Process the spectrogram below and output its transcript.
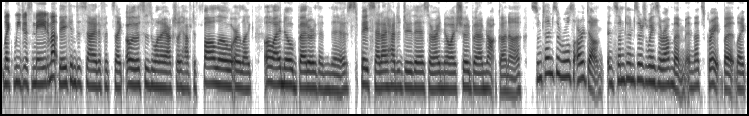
like we just made them up they can decide if it's like, oh, this is one I actually have to follow, or like, oh, I know better than this. They said I had to do this, or I know I should, but I'm not gonna. Sometimes the rules are dumb. And sometimes there's ways around them, and that's great. But like,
